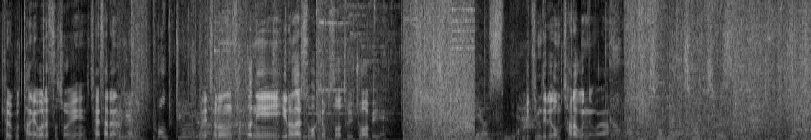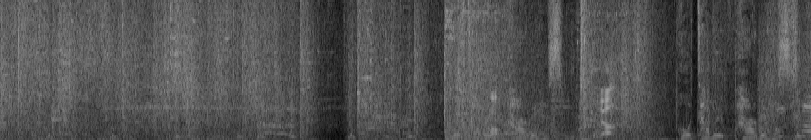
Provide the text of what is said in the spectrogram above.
결국 당해버렸어 저희 잘 살았는데. 근데 저런 사건이 일어날 수밖에 없어 저기 조합이. 되었습니다. 우리 팀들이 너무 잘하고 있는 거야. 적을 처치했습니다. 포탑을 어? 파괴했습니다. 야 포탑을 파괴했습니다.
